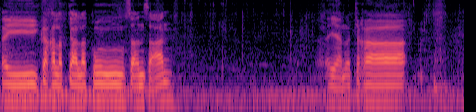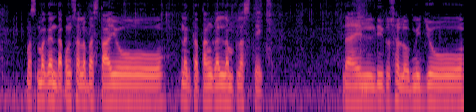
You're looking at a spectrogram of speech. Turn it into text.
ay kakalat-kalat kung saan-saan. Ayan, at saka mas maganda kung sa labas tayo nagtatanggal ng plastic dahil dito sa loob medyo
